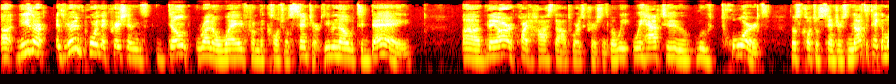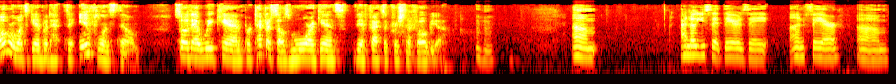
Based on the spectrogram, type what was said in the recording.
uh, these are. It's very important that Christians don't run away from the cultural centers, even though today uh, they are quite hostile towards Christians. But we we have to move towards those cultural centers, not to take them over once again, but to influence them, so that we can protect ourselves more against the effects of Christianophobia. Mm-hmm. Um, I know you said there's a unfair um,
